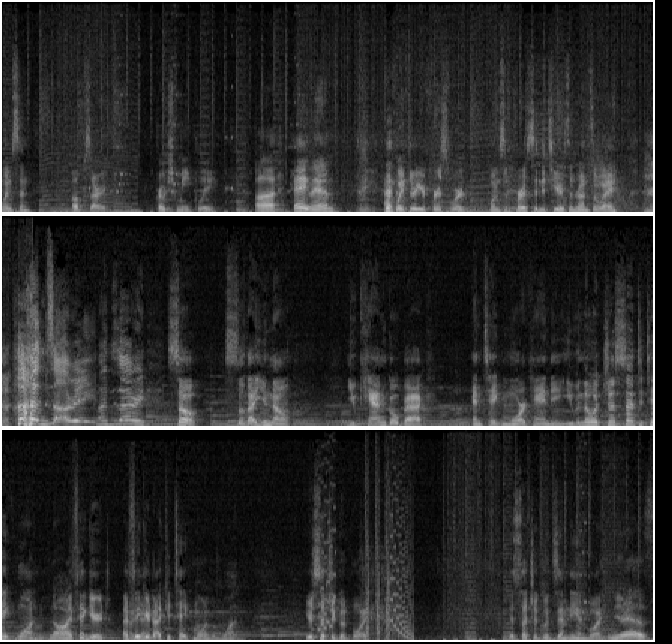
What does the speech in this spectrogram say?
Whimsun. Oh, sorry. Approach meekly. Uh, hey, man. Halfway through your first word, Whimsun bursts into tears and runs away. I'm sorry. I'm sorry. So, so that you know, you can go back and take more candy, even though it just said to take one. No, I figured. I Okay. figured I could take more than one. You're such a good boy. You're such a good Zemnian boy. Yes.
